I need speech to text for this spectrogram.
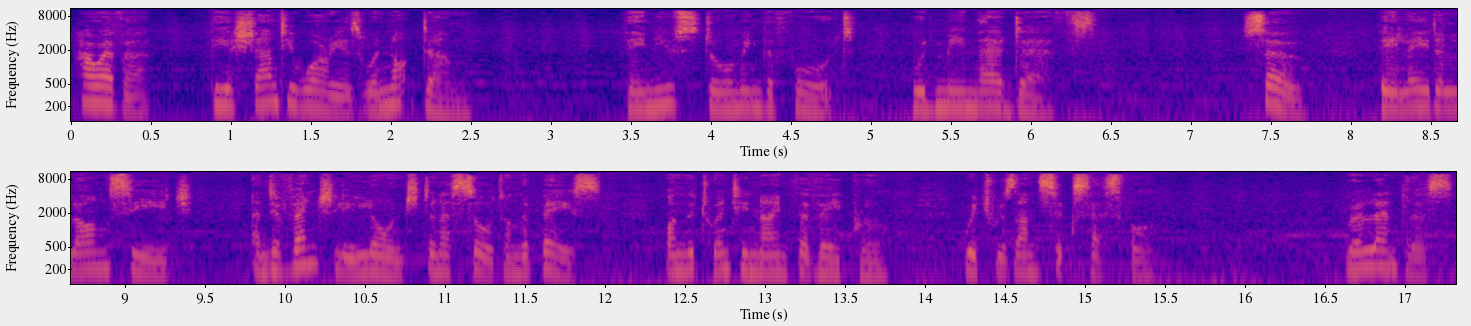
However, the Ashanti warriors were not dumb. They knew storming the fort would mean their deaths. So, they laid a long siege, and eventually launched an assault on the base, on the 29th of April, which was unsuccessful. Relentless,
